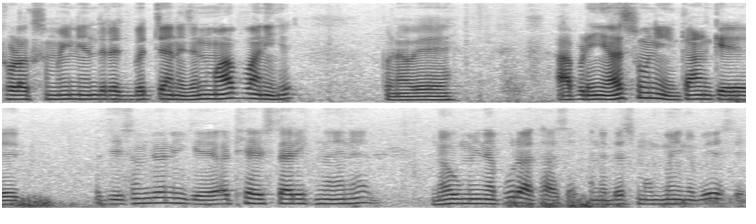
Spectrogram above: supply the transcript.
થોડાક સમયની અંદર જ બચ્ચાને જન્મ આપવાની છે. પણ હવે આપણે અહીંયા હસવું નહીં, કારણ કે હજી સમજો નહીં કે અઠ્યાવીસ તારીખના એને નવ મહિના પૂરા થશે અને દસમો મહિનો બેસે.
